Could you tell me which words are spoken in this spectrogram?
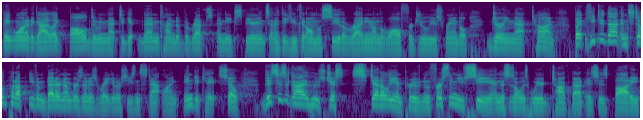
They wanted a guy like Ball doing that to get them kind of the reps and the experience. And I think you could almost see the writing on the wall for Julius Randle during that time. But he did that and still put up even better numbers than his regular season stat line indicates. So this is a guy who's just steadily improved. And the first thing you see, and this is always weird to talk about, is his body.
